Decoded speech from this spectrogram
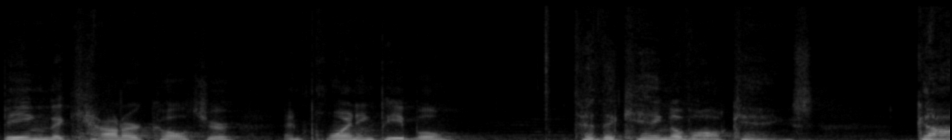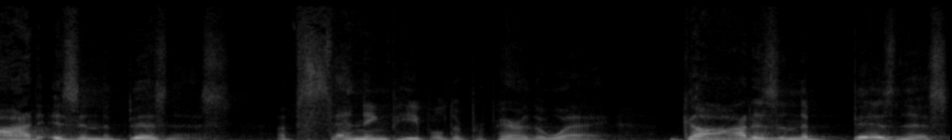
being the counterculture and pointing people to the King of all kings. God is in the business of sending people to prepare the way. God is in the business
